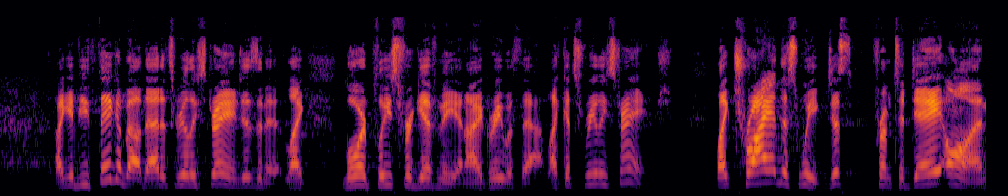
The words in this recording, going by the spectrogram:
like, if you think about that, it's really strange, isn't it? Like, Lord, please forgive me, and I agree with that. Like, it's really strange. Like, try it this week. Just from today on,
